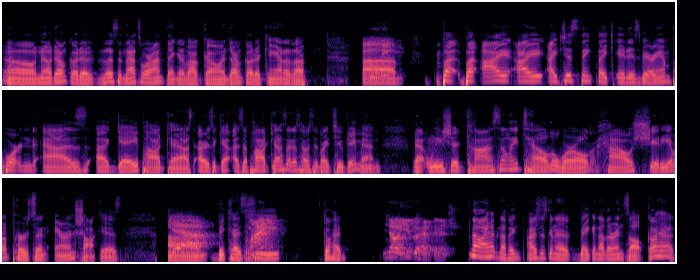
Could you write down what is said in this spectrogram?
Oh no, don't go to listen, that's where I'm thinking about going. Don't go to Canada. Um but but I I I just think like it is very important as a gay podcast or as a as a podcast that is hosted by two gay men that we should constantly tell the world how shitty of a person Aaron Schock is. Um Yeah. because he Go ahead. no, you go ahead. Finish. No, I have nothing. I was just going to make another insult. Go ahead.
